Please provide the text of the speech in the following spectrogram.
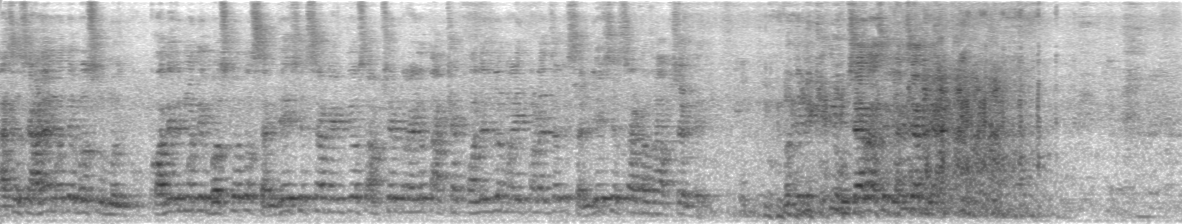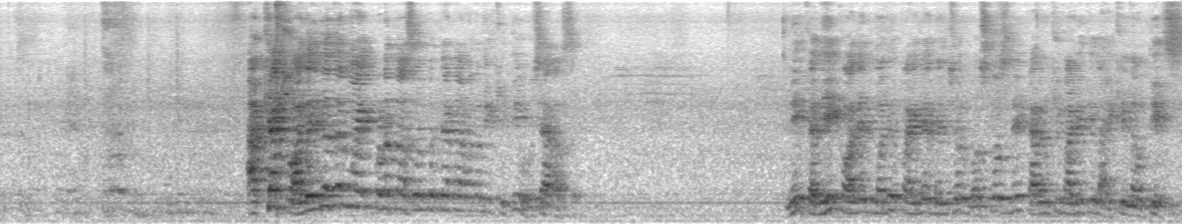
असं शाळेमध्ये बसू कॉलेजमध्ये बसलो तर संजय शिरसाट एक दिवस ऑप्शन राहिलं तर अख्ख्या कॉलेजला माहीत पडायचं की संजय शिरसाटाचा आता आहे. म्हणजे मी किती हुशार असेल लक्षात घ्या. अख्ख्या कॉलेजला जर माहीत पडत असेल तर त्या टायमाला मी किती हुशार असेल. मी कधीही कॉलेजमध्ये पहिल्या बेंचवर बसलोच नाही कारण की माझी ती लायकी नव्हतीच.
